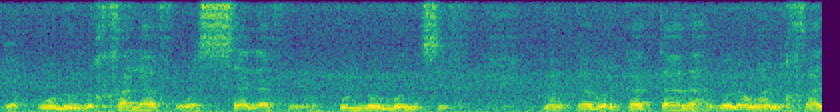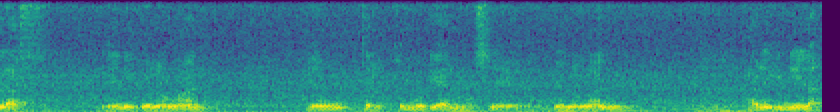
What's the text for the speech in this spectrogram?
yaqulu al-khalaf was-salaf wa kullu munsif. Maka berkatalah golongan khalaf. Ini golongan yang terkemudian maksudnya golongan uh, hari inilah.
